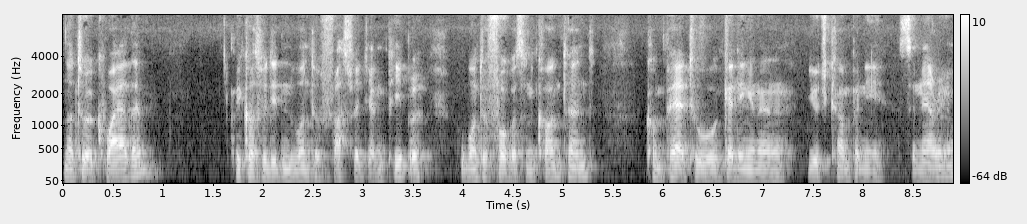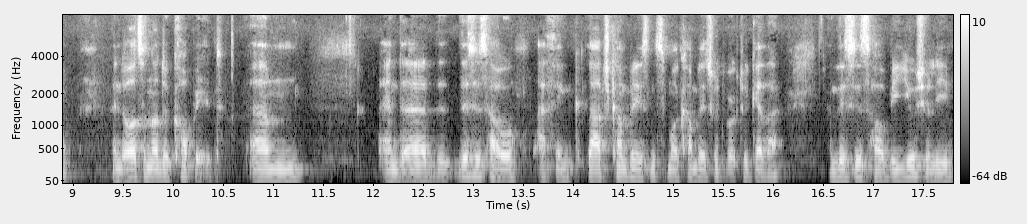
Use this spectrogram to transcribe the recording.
not to acquire them, because we didn't want to frustrate young people who want to focus on content compared to getting in a huge company scenario and also not to copy it. Um, and uh, th- this is how I think large companies and small companies should work together. And this is how we usually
